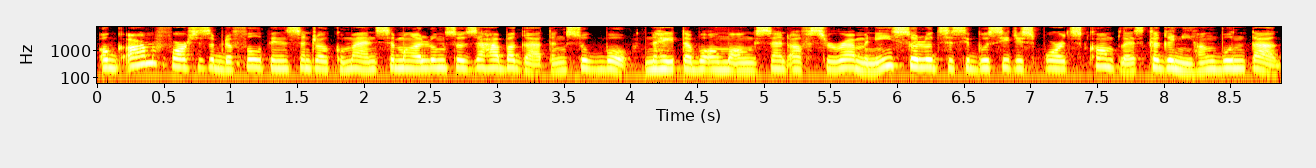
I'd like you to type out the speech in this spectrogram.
ug Armed Forces of the Philippine Central Command sa mga lungsod sa habagatang Sugbo. Nahitabo ang maong send-off ceremony sulod sa Cebu City Sports Complex kaganihang buntag.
